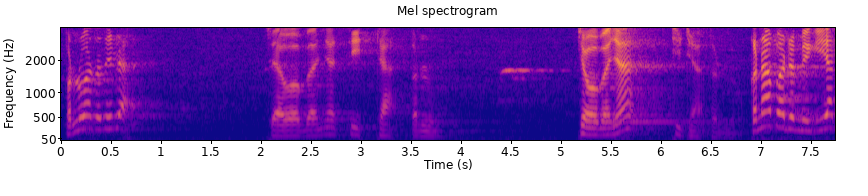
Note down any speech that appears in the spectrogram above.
Perlu atau tidak? Jawabannya tidak perlu. Jawabannya tidak perlu Kenapa demikian?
